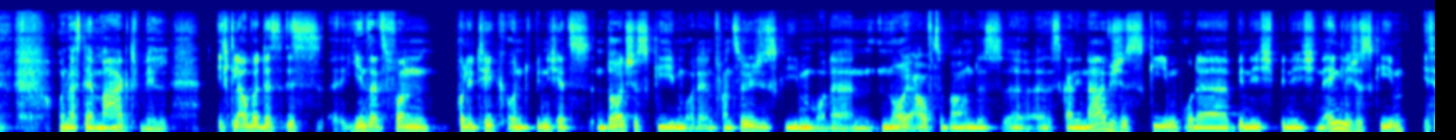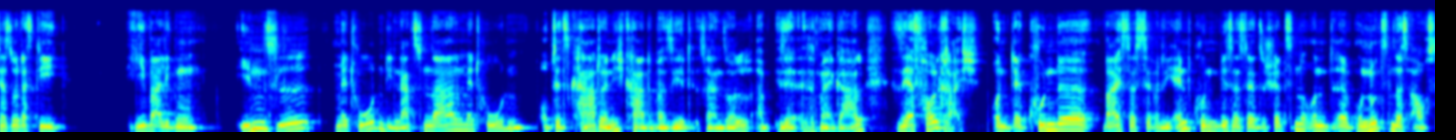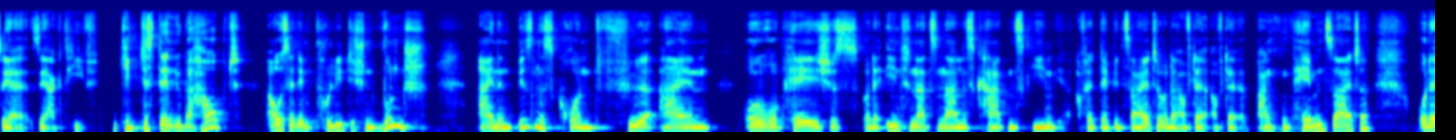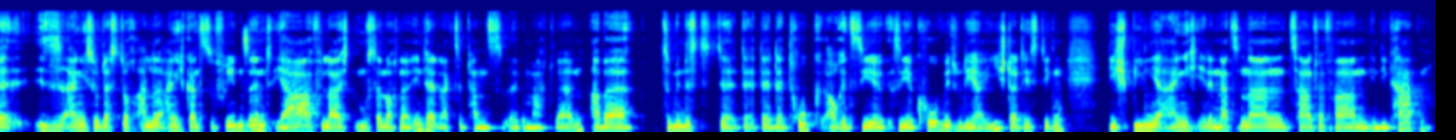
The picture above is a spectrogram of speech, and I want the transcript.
und was der Markt will. Ich glaube, das ist jenseits von Politik und bin ich jetzt ein deutsches Scheme oder ein französisches Scheme oder ein neu aufzubauendes äh, skandinavisches Scheme oder bin ich, bin ich ein englisches Scheme, ist ja so, dass die jeweiligen Inselmethoden, die nationalen Methoden, ob es jetzt Karte oder nicht Karte basiert sein soll, ist ja erstmal egal, sehr erfolgreich. Und der Kunde weiß das, oder die Endkunden wissen das sehr zu schätzen und, äh, und nutzen das auch sehr, sehr aktiv. Gibt es denn überhaupt außer dem politischen Wunsch einen Businessgrund für ein europäisches oder internationales Kartenscheme auf der Debit-Seite oder auf der, auf der Banken-Payment-Seite? Oder ist es eigentlich so, dass doch alle eigentlich ganz zufrieden sind? Ja, vielleicht muss da noch eine Internetakzeptanz äh, gemacht werden, aber zumindest der, der, der Druck, auch jetzt siehe, siehe Covid und die HI-Statistiken, die spielen ja eigentlich den nationalen Zahlverfahren in die Karten.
